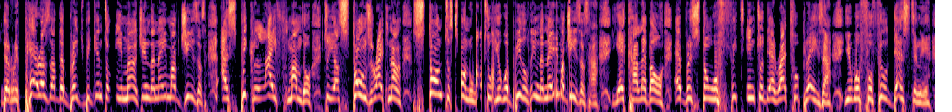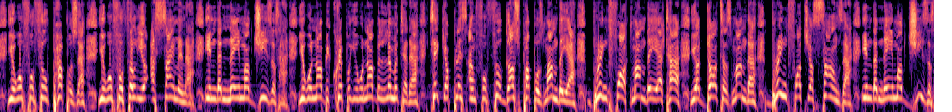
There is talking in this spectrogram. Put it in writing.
the repairers of the bridge begin to emerge in the name of Jesus. I speak life, Mando, to your stones right now. Stone to stone, what you will build in the name of Jesus. Every stone will fit into their rightful place. You will fulfill destiny. You will fulfill purpose. You will fulfill your assignment in the name of Jesus. You will not be crippled. You will not be limited. Take your place and fulfill God's purpose. Manda, bring forth, Manda, your daughters, Manda, bring forth your sons in the name of Jesus.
